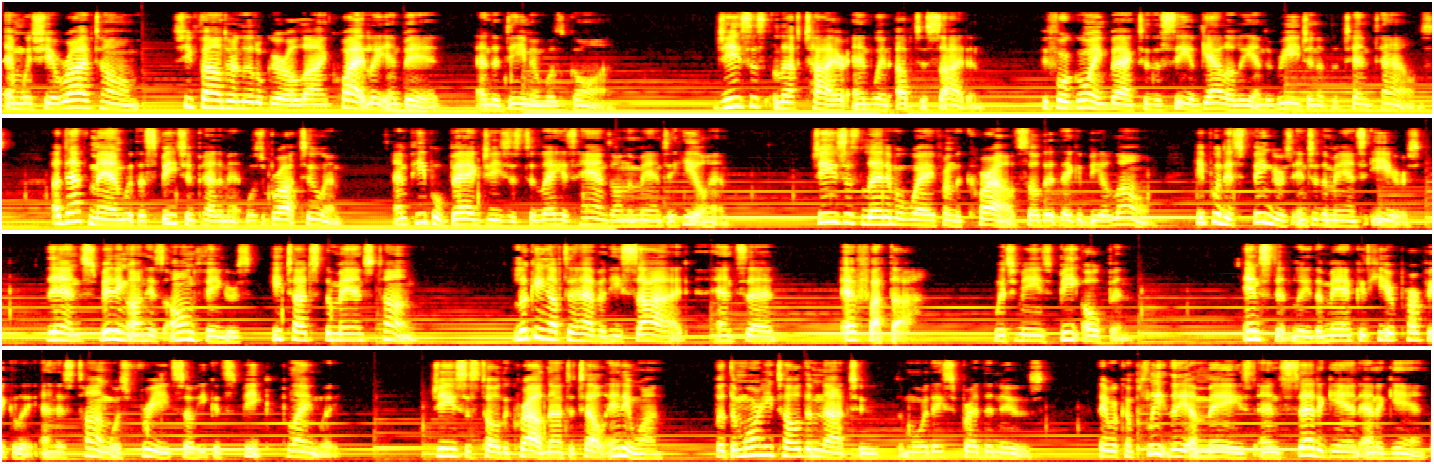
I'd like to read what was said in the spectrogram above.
And when she arrived home, she found her little girl lying quietly in bed, and the demon was gone. Jesus left Tyre and went up to Sidon, before going back to the Sea of Galilee and the region of the Ten Towns. A deaf man with a speech impediment was brought to him, and people begged Jesus to lay his hands on the man to heal him. Jesus led him away from the crowd so that they could be alone. He put his fingers into the man's ears. Then, spitting on his own fingers, he touched the man's tongue. Looking up to heaven, he sighed and said, Ephphatha, which means be open. Instantly the man could hear perfectly, and his tongue was freed so he could speak plainly. Jesus told the crowd not to tell anyone, but the more he told them not to, the more they spread the news. They were completely amazed and said again and again,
